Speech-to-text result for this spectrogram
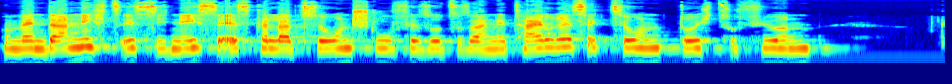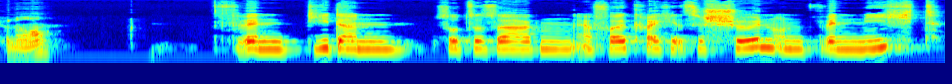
Und wenn dann nichts ist, die nächste Eskalationsstufe sozusagen eine Teilresektion durchzuführen. Genau wenn die dann sozusagen erfolgreich ist, ist schön und wenn nicht,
